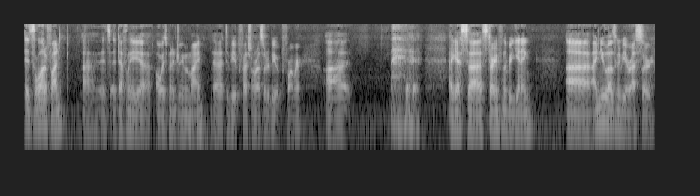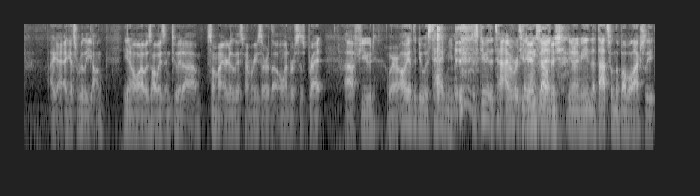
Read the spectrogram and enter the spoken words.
it's a lot of fun. Uh, it's definitely uh, always been a dream of mine uh, to be a professional wrestler, to be a performer. Uh, I guess uh, starting from the beginning, uh, I knew I was going to be a wrestler. I, I, guess really young. You know, I was always into it. Um, some of my earliest memories are the Owen versus Brett feud, where all you had to do was tag me, just give me the tag. I remember Too thinking, then, you know what I mean, that that's when the bubble actually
